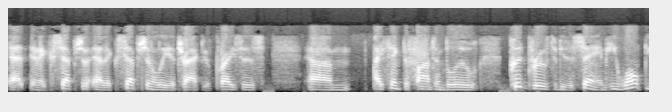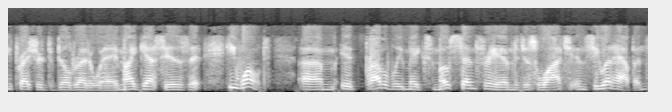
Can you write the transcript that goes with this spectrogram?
at an exception at exceptionally attractive prices. Um, I think the Fontainebleau could prove to be the same. He won't be pressured to build right away. My guess is that he won't. Um, it probably makes most sense for him to just watch and see what happens.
